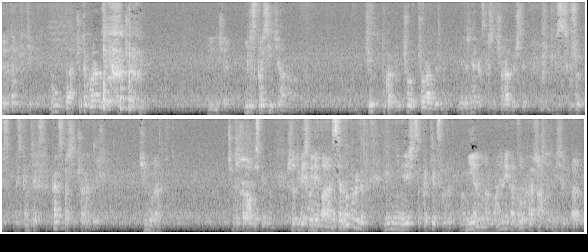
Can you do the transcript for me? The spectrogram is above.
Да это тебе. Ну да, что такое чё- Или ничего. Или спросите, а чё, ну как бы, что радует? Ну, Я даже не знаю, как спросить, что радуешься, без, уже без, без контекста. Как спросить, что радуешься? Чему рад? Что такое радостный? Что тебе сегодня Все порадовало? равно какой-то мне не мерещится подтекст вот этот. ну. Не, ну нормально, мне кажется. Ну, хорошо. А что тебе сегодня порадовало?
